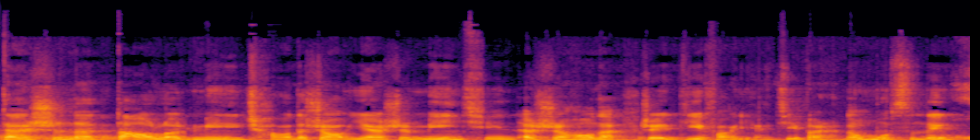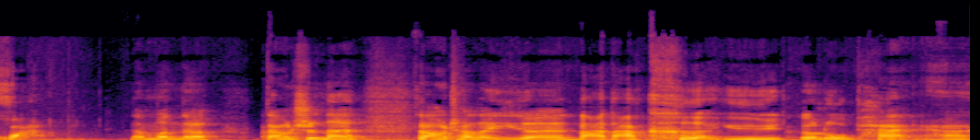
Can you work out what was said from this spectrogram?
但是呢，到了明朝的时候，也是明清的时候呢，这地方也基本上都穆斯林化了。那么呢，当时呢，造成了一个拉达克与格鲁派啊，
